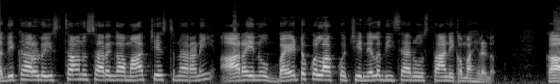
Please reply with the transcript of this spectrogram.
అధికారులు ఇష్టానుసారంగా మార్చేస్తున్నారని ఆర్ఐను బయటకు లాక్కొచ్చి నిలదీశారు స్థానిక మహిళలు. కా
